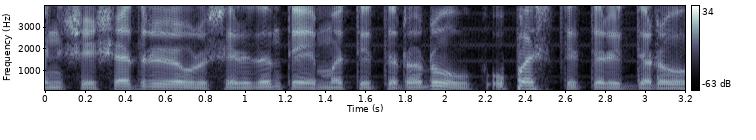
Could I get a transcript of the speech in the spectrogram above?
ಎನ್ ಶೇಷಾದ್ರಿರವರು ಸೇರಿದಂತೆ ಮತ್ತಿತರರು ಉಪಸ್ಥಿತರಿದ್ದರು.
